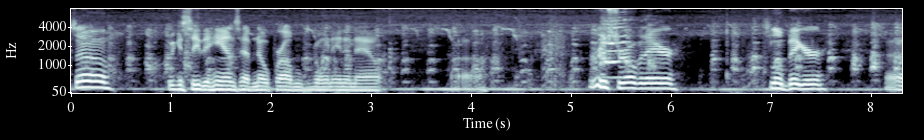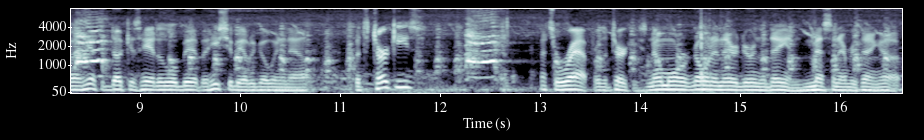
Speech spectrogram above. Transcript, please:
So we can see the hens have no problems going in and out. Uh, rooster over there, it's a little bigger. Uh, he has to duck his head a little bit, but he should be able to go in and out. But the turkeys, that's a wrap for the turkeys. No more going in there during the day and messing everything up.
